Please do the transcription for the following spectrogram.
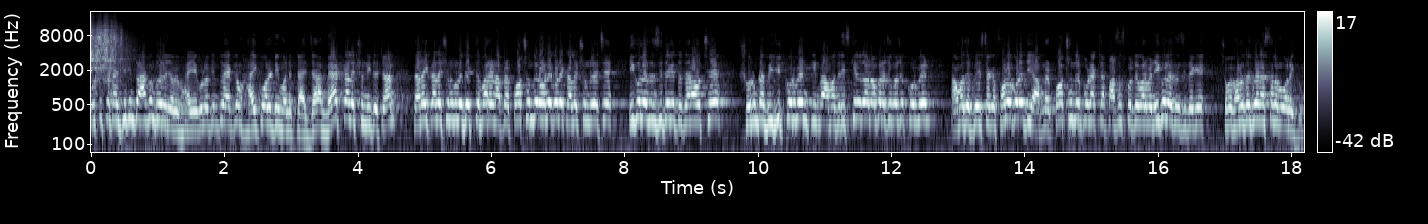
প্রত্যেকটা টাইলসে কিন্তু আগুন ধরে যাবে ভাই। এগুলো কিন্তু একদম হাই কোয়ালিটি মানের টাইল যারা ম্যাট কালেকশন নিতে চান, তারা এই কালেকশনগুলো দেখতে পারেন। আপনার পছন্দের অনেক অনেক কালেকশন রয়েছে ইগল এজেন্সি থেকে। তো যারা হচ্ছে শোরুমটা ভিজিট করবেন কিংবা আমাদের স্ক্রিনে দেওয়া নম্বরে যোগাযোগ করবেন, আমাদের পেজটাকে ফলো করে দিয়ে আপনার পছন্দের প্রোডাক্টটা পারচেস করতে পারবেন ইগল এজেন্সি থেকে। সবাই ভালো থাকবেন। আসসালামু আলাইকুম।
